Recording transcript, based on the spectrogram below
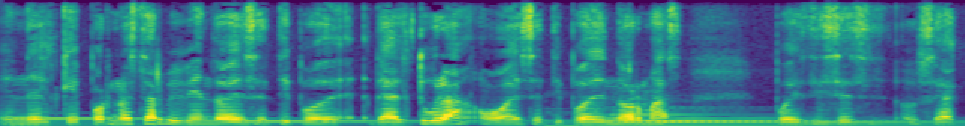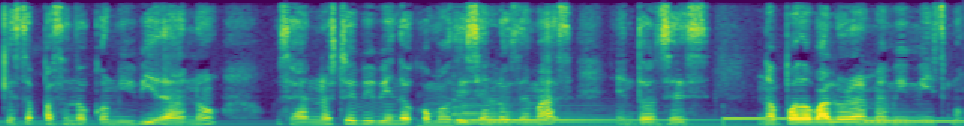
en el que por no estar viviendo ese tipo de, de, altura o ese tipo de normas, pues dices, o sea, ¿qué está pasando con mi vida, no? O sea, no estoy viviendo como dicen los demás, entonces no puedo valorarme a mí mismo.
